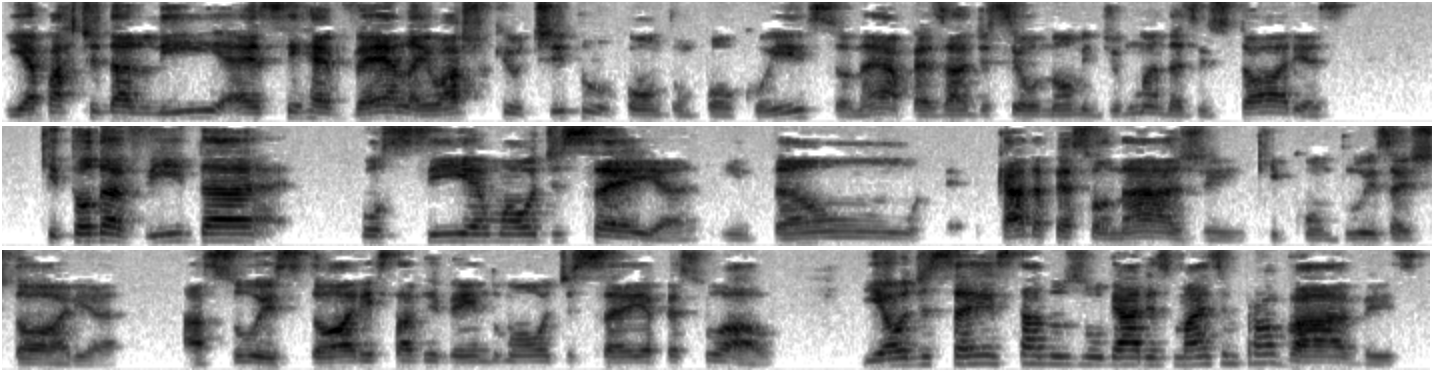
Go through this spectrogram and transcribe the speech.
E a partir dali é, se revela, eu acho que o título conta um pouco isso, né? apesar de ser o nome de uma das histórias, que toda vida por si é uma odisseia. Então, cada personagem que conduz a história, a sua história, está vivendo uma odisseia pessoal. E a odisseia está nos lugares mais improváveis.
